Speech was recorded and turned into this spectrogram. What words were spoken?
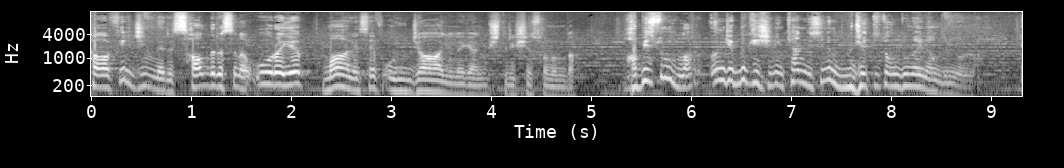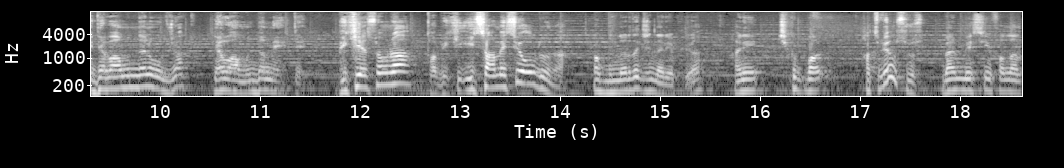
kafir cinleri saldırısına uğrayıp maalesef oyuncağı haline gelmiştir işin sonunda. Habis ruhlar önce bu kişinin kendisinin müceddit olduğuna inandırıyorlar. E devamında ne olacak? Devamında Mehdi. Peki ya sonra? Tabii ki İsa Mesih olduğuna. Bak bunları da cinler yapıyor. Hani çıkıp bak hatırlıyor musunuz? Ben Mesih falan.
